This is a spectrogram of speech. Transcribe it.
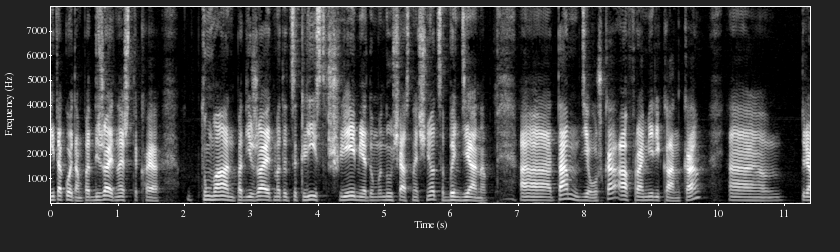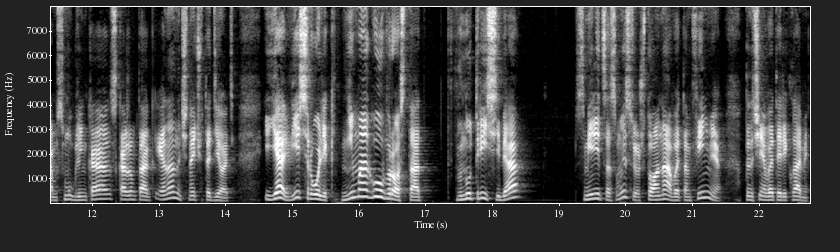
И такой там подъезжает, знаешь, такая туман, подъезжает мотоциклист в шлеме, я думаю, ну, сейчас начнется Бендиана. А, там девушка, афроамериканка, а, прям смугленькая, скажем так, и она начинает что-то делать. И я весь ролик не могу просто от, внутри себя смириться с мыслью, что она в этом фильме, точнее в этой рекламе,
